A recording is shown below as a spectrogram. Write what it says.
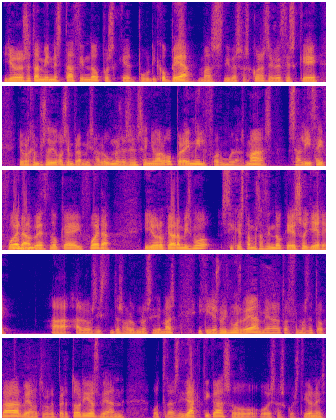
y yo creo que eso también está haciendo pues que el público vea más diversas cosas. Hay veces que, yo por ejemplo, eso digo siempre a mis alumnos, les enseño algo, pero hay mil fórmulas más. Salid ahí fuera, uh -huh. ved lo que hay fuera. Y yo creo que ahora mismo sí que estamos haciendo que eso llegue a, los distintos alumnos y demás, y que ellos mismos vean, vean otras formas de tocar, vean otros repertorios, vean otras didácticas o esas cuestiones.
